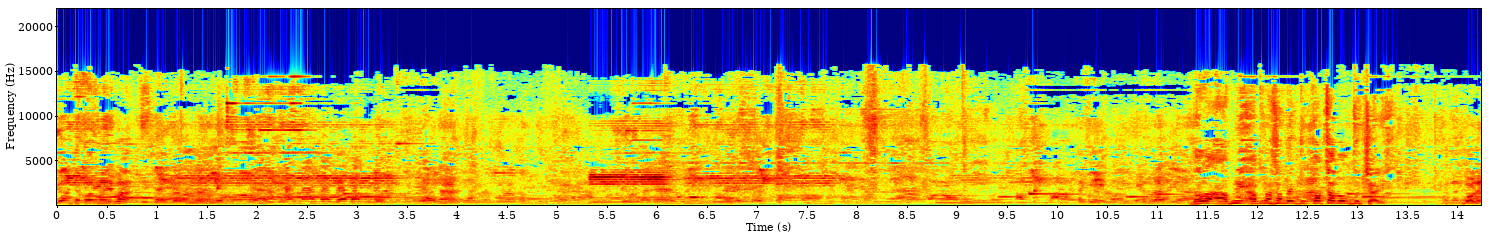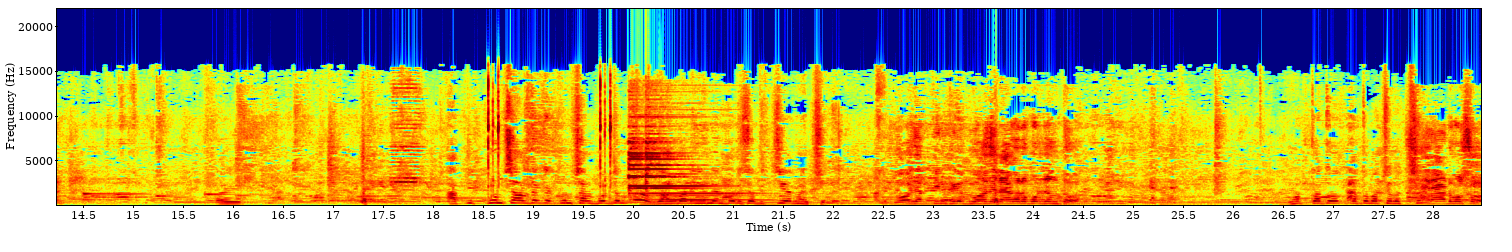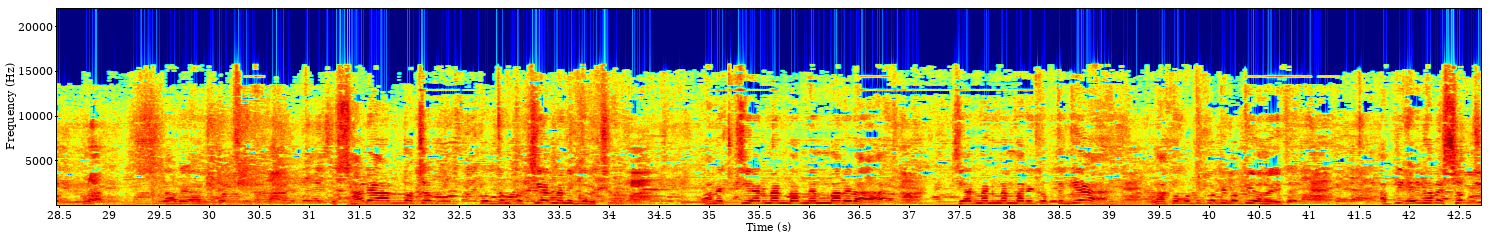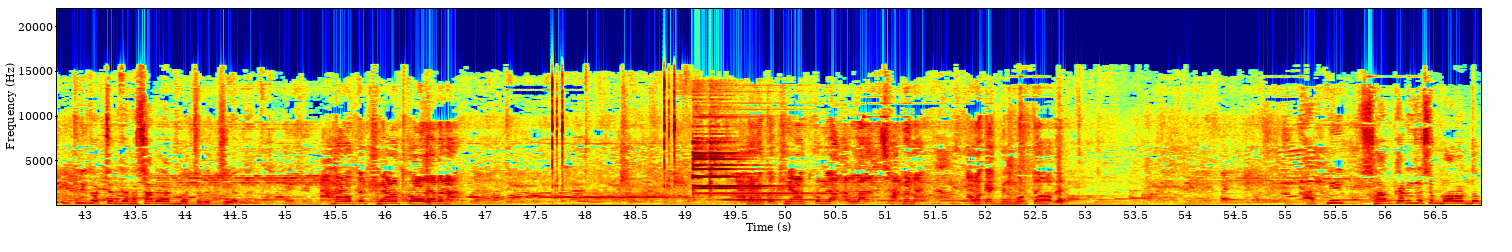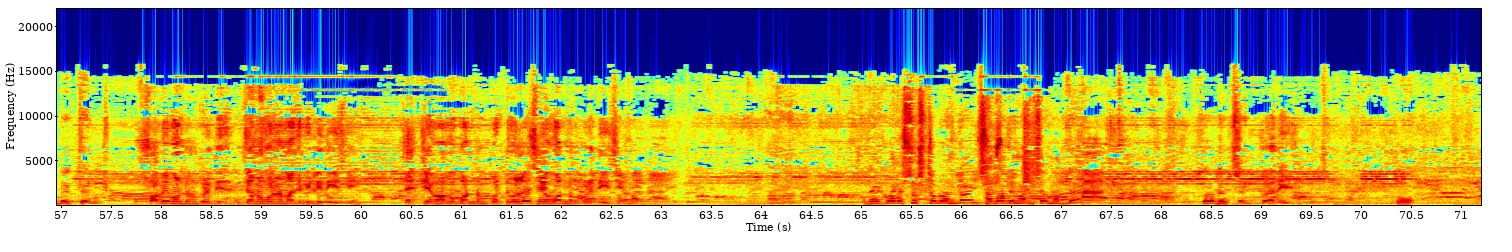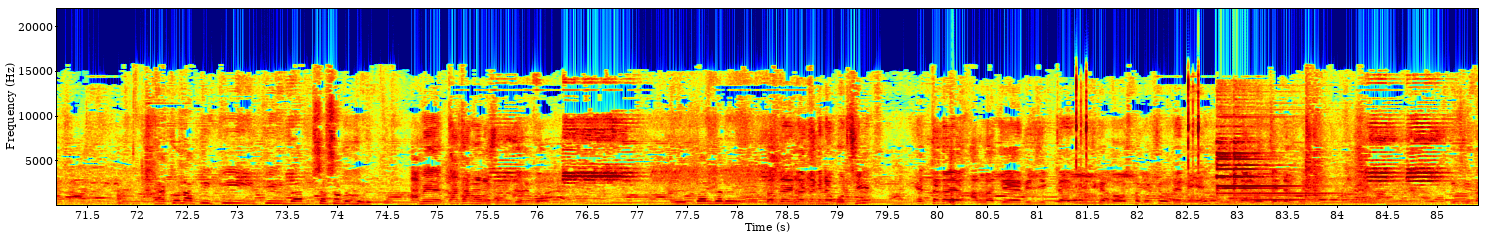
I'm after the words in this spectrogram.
Ganda pa দাদা আমি আপনার সাথে একটু কথা বলতে চাই। বলেন। ওই আপনি কোন সাল থেকে কোন সাল পর্যন্ত জলবাড়ি ইউনিয়ন পরিষদের চেয়ারম্যান ছিলেন? আমি দু হাজার তিন থেকে দু হাজার এগারো পর্যন্ত। মোট কত কত বছর হচ্ছে? সাড়ে আট বছর পুরা। সাড়ে আট বছর। হ্যাঁ। সাড়ে আট বছর পর্যন্ত চেয়ারম্যানই করেছেন? হ্যাঁ। অনেক চেয়ারম্যান বা মেম্বারেরা হ্যাঁ। চেয়ারম্যান মেম্বারি করতে গিয়া লাখপতি কোটিপতিও হয়ে যায়। আপনি এইভাবে সবজি বিক্রি করছেন কেন সাড়ে আট বছরের চেয়ারম্যান? আমার আমানতের খেয়ানত করা যাবে না। আমার আমানতের খেয়ানত করলে আল্লাহ ছাড়বে না। আমাকে একদিন মরতে হবে। আপনি সরকারি যেসব বরাদ্দ পেতেন। সবই বন্টন করে দিয়েছি জনগণের মাঝে বিলিয়ে দিয়েছি। যেভাবে বন্টন করতে বলে সেভাবে বন্টন করে দিয়েছি আমি। একেবারে সুষ্ঠু বন্টন সাধারণ মানুষের মধ্যে হ্যাঁ। করে ফেলছেন। করে দিয়েছি। তো এখন আপনি কি কি ব্যবসার সাথে জড়িত? আমি কাঁচামালের সাথে জড়িত। তরকারি তরকারি বেচা কিনা করছি। এর টাকায় আল্লাহ যে রিজিকটা রিজিকের ব্যবস্থা করছে ওটা নিয়ে করছি।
